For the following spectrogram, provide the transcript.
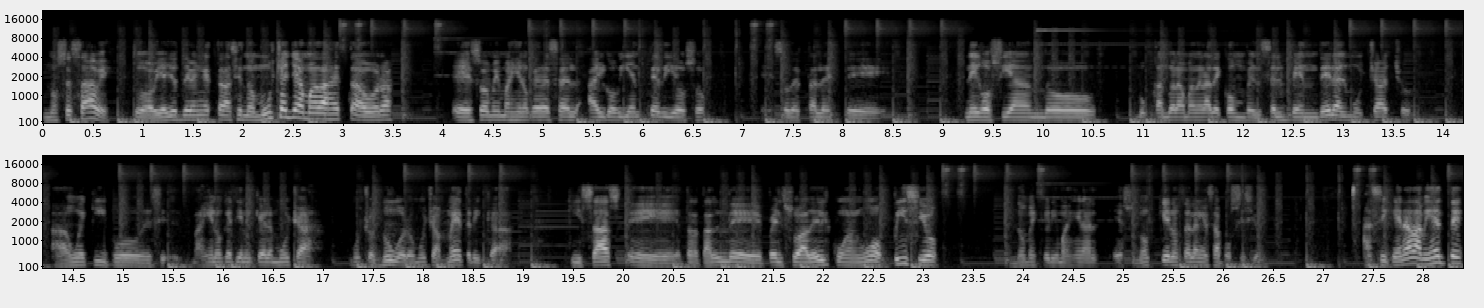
No se sabe, todavía ellos deben estar haciendo muchas llamadas a esta hora. Eso me imagino que debe ser algo bien tedioso. Eso de estar este, negociando, buscando la manera de convencer, vender al muchacho a un equipo, imagino que tienen que ver muchas, muchos números, muchas métricas, quizás eh, tratar de persuadir con un auspicio, no me quiero imaginar eso, no quiero estar en esa posición. Así que nada, mi gente,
